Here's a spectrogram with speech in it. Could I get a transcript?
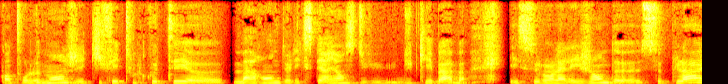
quand on le mange et qui fait tout le côté euh, marrant de l'expérience du, du kebab. Et selon la légende, ce plat,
